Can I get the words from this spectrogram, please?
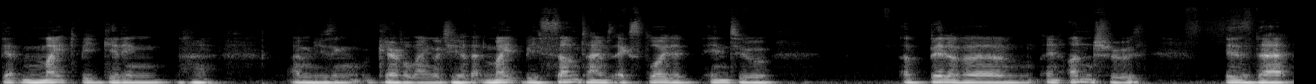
that might be getting i'm using careful language here that might be sometimes exploited into a bit of a, an untruth is that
